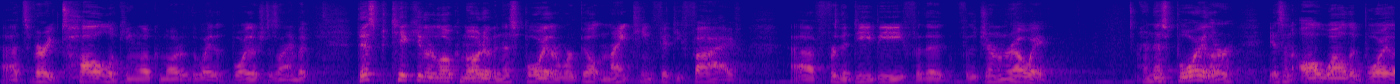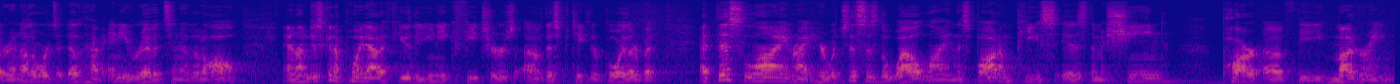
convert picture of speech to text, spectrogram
Uh, it's a very tall looking locomotive the way that the boiler is designed. But this particular locomotive and this boiler were built in 1955 uh, for the DB, for the, for the German Railway. And this boiler is an all welded boiler. In other words, it doesn't have any rivets in it at all. And I'm just going to point out a few of the unique features of this particular boiler. But at this line right here, which this is the weld line, this bottom piece is the machined part of the mud ring,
